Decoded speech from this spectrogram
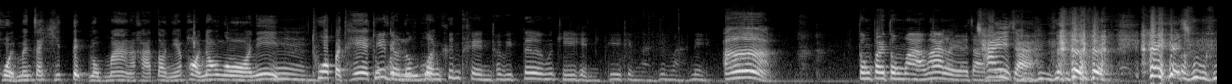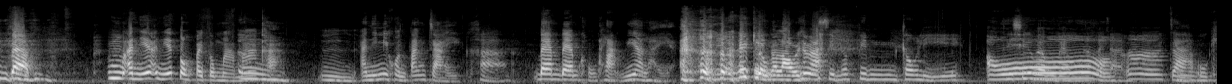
โหยมันจะฮิตติดลมมากนะคะ ตอนนี้พอนองอนี่อืมทั่วประเทศทุกนี่คเดี๋ยนวรบรู้กหมวนดขึ้นเทรนด์ทวิตเตอร์ Twitter เมื่อกี้เห็นพี่ทีมงานขึ้นมานี่อ่าตรงไปตรงมามากเลยอาจารย์ ใช่จ้ะแบบอืมอันเนี้ยอันเนี้ยตรงไปตรงมามากค่ะอืมอันนี้มีคนตั้งใจค่ะ แบมแบมของขลังนี่อะไรอะไม่เกี่ยวกับเราใช่ไหมศิลปินเกาหลีที่ชื่อแบมแบมนะคะอาจารย์อ่าจ้ะโอเค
